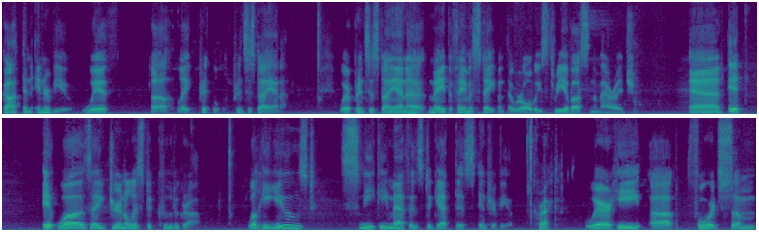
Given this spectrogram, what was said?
got an interview with uh, late Princess Diana, where Princess Diana made the famous statement, "There were always three of us in the marriage," and it it was a journalistic coup de grace. Well, he used sneaky methods to get this interview. Correct where he uh, forged some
